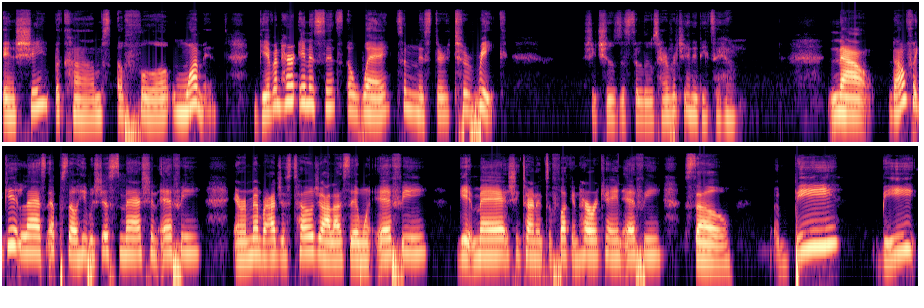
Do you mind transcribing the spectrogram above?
And she becomes a full woman, giving her innocence away to Mr. Tariq. She chooses to lose her virginity to him. Now, don't forget last episode he was just smashing Effie. And remember, I just told y'all I said when Effie get mad, she turned into fucking Hurricane Effie. So be be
